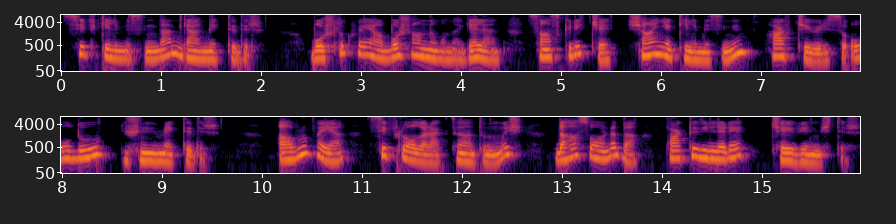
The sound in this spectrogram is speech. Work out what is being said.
sif kelimesinden gelmektedir. Boşluk veya boş anlamına gelen Sanskritçe şanya kelimesinin harf çevirisi olduğu düşünülmektedir. Avrupa'ya sifri olarak tanıtılmış, daha sonra da farklı dillere çevrilmiştir.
